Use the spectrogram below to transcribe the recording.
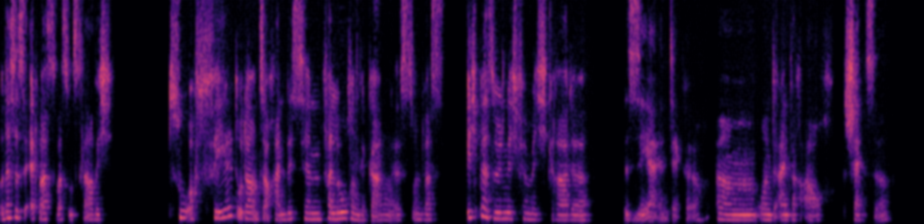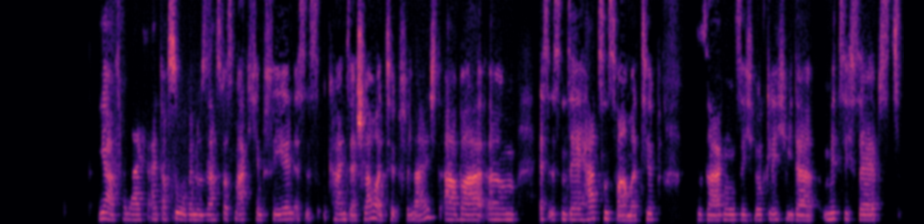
Und das ist etwas, was uns, glaube ich, zu oft fehlt oder uns auch ein bisschen verloren gegangen ist und was ich persönlich für mich gerade sehr entdecke ähm, und einfach auch schätze. Ja, vielleicht einfach so, wenn du sagst, was mag ich empfehlen. Es ist kein sehr schlauer Tipp vielleicht, aber ähm, es ist ein sehr herzenswarmer Tipp, zu sagen, sich wirklich wieder mit sich selbst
